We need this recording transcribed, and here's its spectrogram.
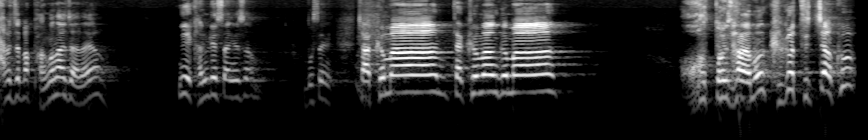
하면서 막 방언하잖아요. 근데 강대상에서 목사님 자 그만 자 그만 그만 어떤 사람은 그거 듣지 않고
